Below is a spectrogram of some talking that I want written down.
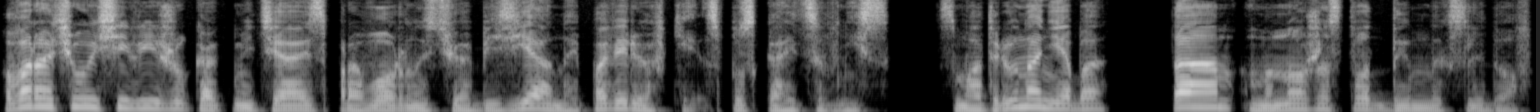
Поворачиваюсь и вижу, как Митяй с проворностью обезьяны по веревке спускается вниз. Смотрю на небо. Там множество дымных следов.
